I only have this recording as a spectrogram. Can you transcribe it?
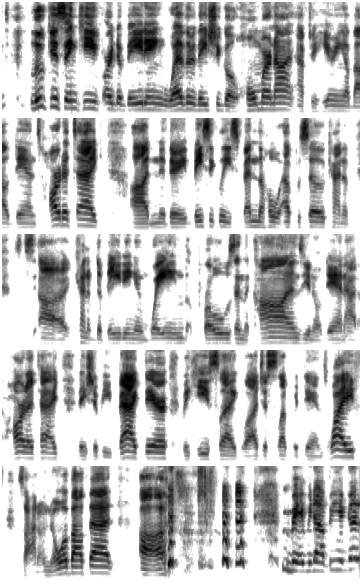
lucas and keith are debating whether they should go home or not after hearing about dan's heart attack. Uh they basically spend the whole episode kind of uh kind of debating and weighing the pros and the cons. You know dan had a heart attack. They should be back there. But keith's like well i just slept with dan's wife so i don't know about that uh Maybe not be a good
